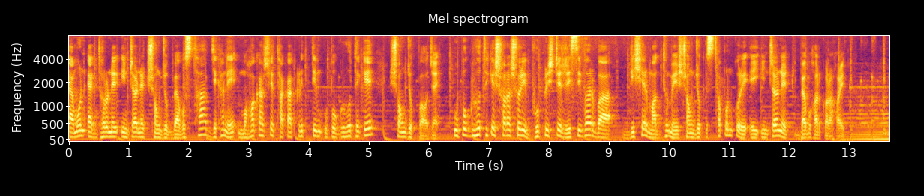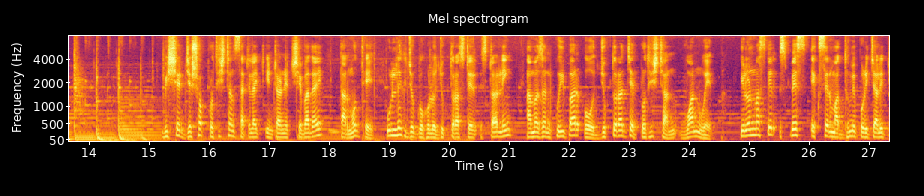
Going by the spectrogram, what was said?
এমন এক ধরনের ইন্টারনেট সংযোগ ব্যবস্থা যেখানে মহাকাশে থাকা কৃত্রিম উপগ্রহ থেকে সংযোগ পাওয়া যায়। উপগ্রহ থেকে সরাসরি ভূপৃষ্ঠের রিসিভার বা ডিশের মাধ্যমে সংযোগ স্থাপন করে এই ইন্টারনেট ব্যবহার করা হয়। বিশ্বের যেসব প্রতিষ্ঠান স্যাটেলাইট ইন্টারনেট সেবা দেয়, তার মধ্যে উল্লেখযোগ্য হল যুক্তরাষ্ট্রের স্টারলিংক, অ্যামাজন কুইপার ও যুক্তরাজ্যের প্রতিষ্ঠান ওয়ান ওয়েব ইলন মাস্কের স্পেস এক্সের মাধ্যমে পরিচালিত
